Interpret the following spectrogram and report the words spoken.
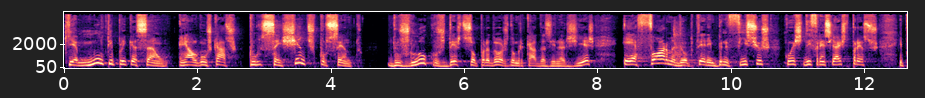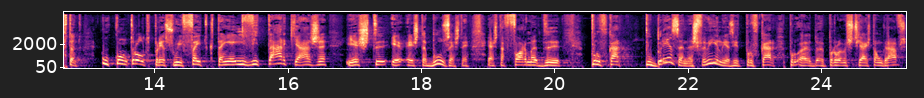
que a multiplicação, em alguns casos, por 600% dos lucros destes operadores do mercado das energias é a forma de obterem benefícios com estes diferenciais de preços. E, portanto, o controle de preço, o efeito que tem é evitar que haja este, este abuso, esta, esta forma de provocar pobreza nas famílias e de provocar eh, problemas sociais tão graves,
